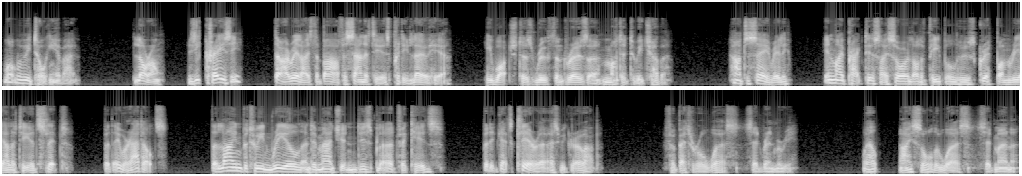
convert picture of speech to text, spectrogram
What were we talking about? Laurent. Is he crazy? Though I realise the bar for sanity is pretty low here. He watched as Ruth and Rosa muttered to each other. Hard to say, really. In my practice, I saw a lot of people whose grip on reality had slipped, but they were adults. The line between real and imagined is blurred for kids, but it gets clearer as we grow up. For better or worse, said Reine Marie. Well, I saw the worse, said Myrna.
